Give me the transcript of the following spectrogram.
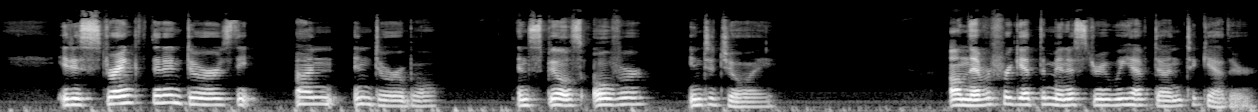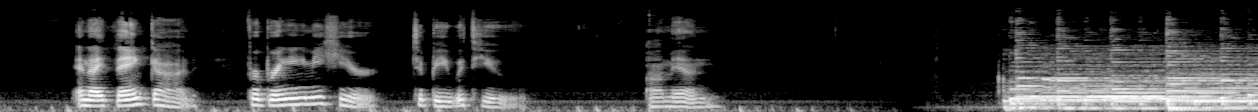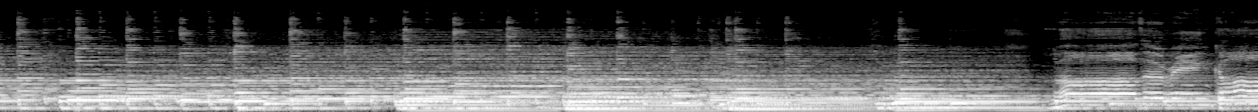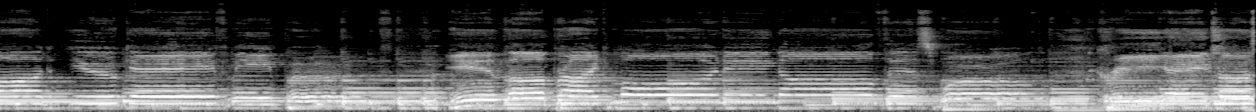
It is strength that endures the unendurable and spills over into joy. I'll never forget the ministry we have done together, and I thank God for bringing me here to be with you. Amen. Mothering God, you gave me birth in the bright morning of this world. Creator.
